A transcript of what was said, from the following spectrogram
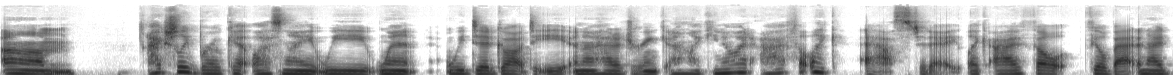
Um I actually broke it last night. We went we did go out to eat and I had a drink and I'm like, you know what? I felt like ass today. Like I felt feel bad. And I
